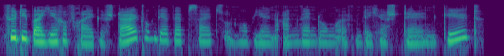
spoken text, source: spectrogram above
für die barrierefreie Gestaltung der Websites und mobilen Anwendungen öffentlicher Stellen gilt,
